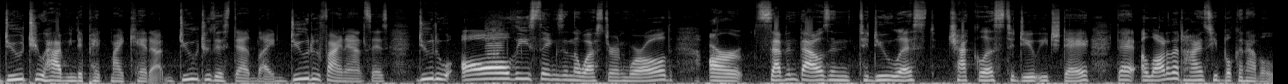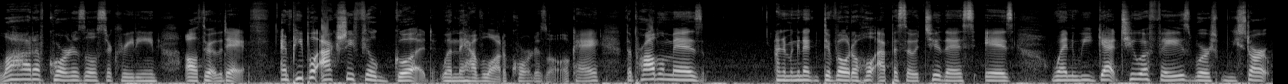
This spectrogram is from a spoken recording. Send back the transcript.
due to having to pick my kid up, due to this deadline, due to finances, due to all these things in the Western world, our 7,000 to do list, checklist to do each day, that a lot of the times people can have a lot of cortisol secreting all throughout the day. And people actually feel good when they have a lot of cortisol, okay? The problem is, and I'm going to devote a whole episode to this, is when we get to a phase where we start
